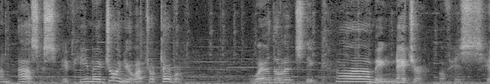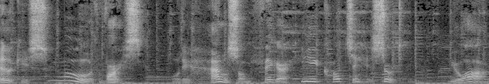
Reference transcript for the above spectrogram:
and asks if he may join you at your table. Whether it's the calming nature of his silky smooth voice or the handsome figure he cuts in his suit, you are,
